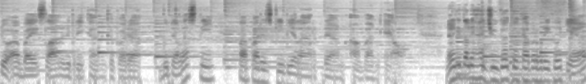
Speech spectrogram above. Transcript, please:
doa baik selalu diberikan kepada Bunda Lesti Papa Rizky Bilar dan Abang El. Dan kita lihat juga ke kabar berikutnya.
